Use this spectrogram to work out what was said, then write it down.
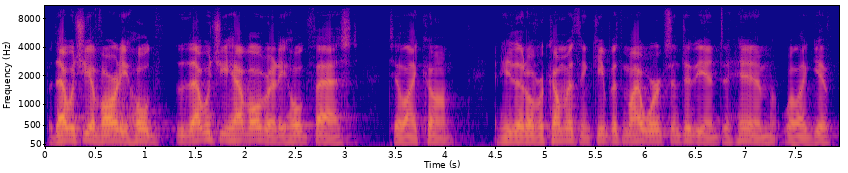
But that which ye have already hold that which ye have already hold fast till I come. And he that overcometh and keepeth my works unto the end, to him will I give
